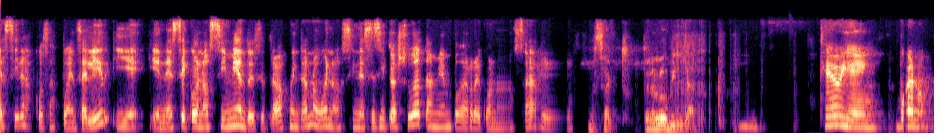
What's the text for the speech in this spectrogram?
así las cosas pueden salir y, en ese conocimiento, ese trabajo interno, bueno, si necesito ayuda también poder reconocerlo. Exacto, tener la humildad. Qué bien. Bueno,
